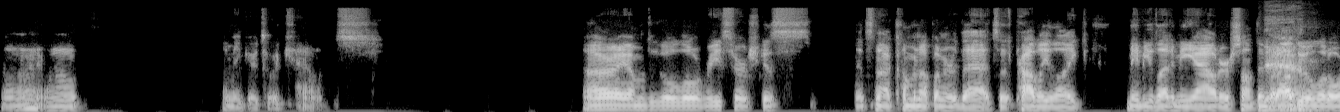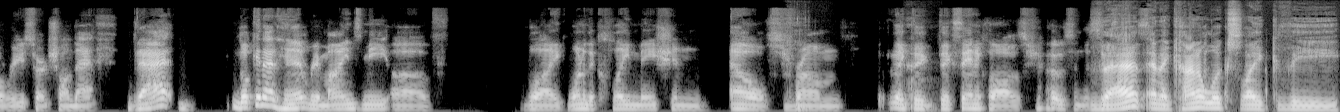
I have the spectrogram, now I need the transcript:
All right. Well, let me go to accounts. All right, I'm gonna do a little research because it's not coming up under that, so it's probably like maybe letting me out or something. But I'll do a little research on that. That looking at him reminds me of like one of the claymation elves Mm. from like the, the Santa Claus shows in the That and it kind of looks like the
